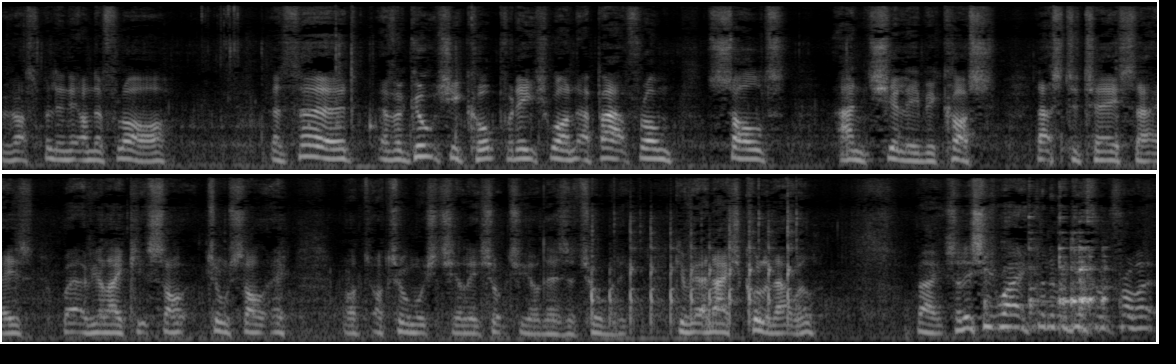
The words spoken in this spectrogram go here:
without spilling it on the floor, a third of a Gucci cup for each one, apart from salt and chili, because that's to taste, that is, whatever you like it, salt, too salty or, or too much chili, it's up to you, there's a two minute. Give it a nice colour, that will. Right, so this is why it's going to be different from a,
